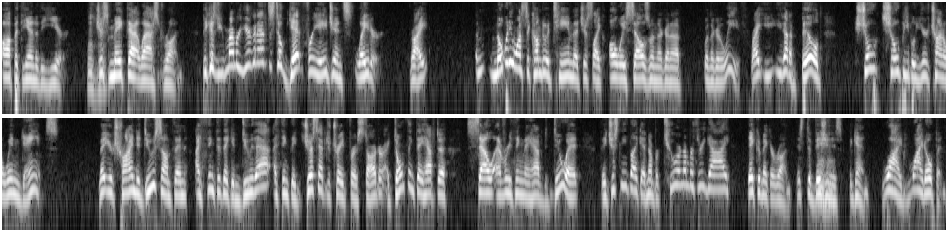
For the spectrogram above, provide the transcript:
up at the end of the year. Mhm. Just make that last run because you remember you're going to have to still get free agents later, right? And nobody wants to come to a team that just like always sells when they're gonna when they're gonna leave, right? You you got to build, show show people you're trying to win games, that you're trying to do something. I think that they can do that. I think they just have to trade for a starter. I don't think they have to sell everything they have to do it. They just need like a number two or number three guy. They could make a run. This division Mhm. is again wide, wide open.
